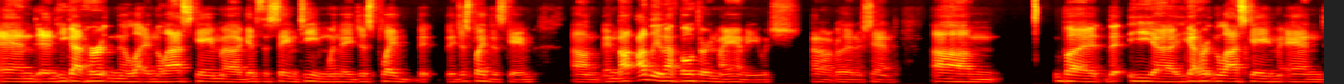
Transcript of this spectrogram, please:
and and he got hurt in the in the last game uh, against the same team when they just played they, they just played this game. Um, and oddly enough, both are in Miami, which I don't really understand. Um, but th- he uh, he got hurt in the last game, and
